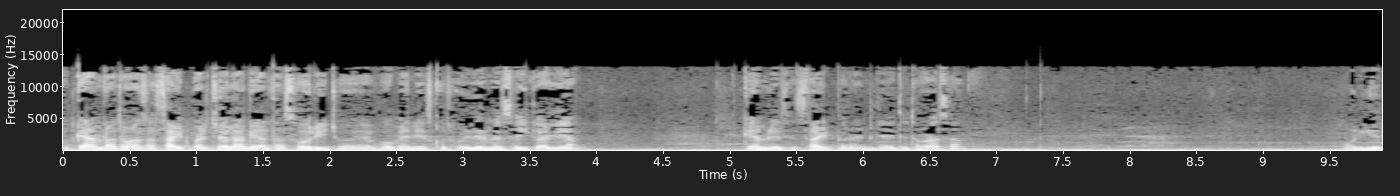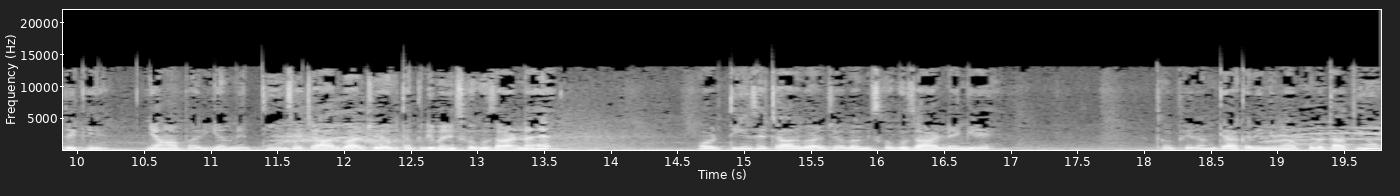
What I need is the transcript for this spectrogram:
तो कैमरा थोड़ा सा साइड पर चला गया था सॉरी जो है वो मैंने इसको थोड़ी देर में सही कर लिया। कैमरे से साइड पर हट गए थे थोड़ा सा और ये देखें, यहाँ पर ये हमने तीन से चार बार जो है वो तकरीबन इसको गुजारना है। और तीन से चार बार जब हम इसको गुजार लेंगे तो फिर हम क्या करेंगे मैं आपको बताती हूँ।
